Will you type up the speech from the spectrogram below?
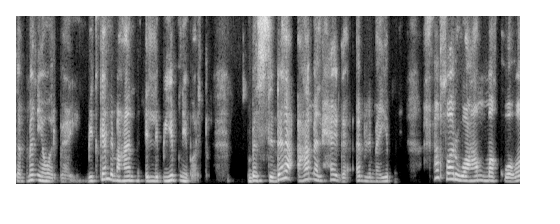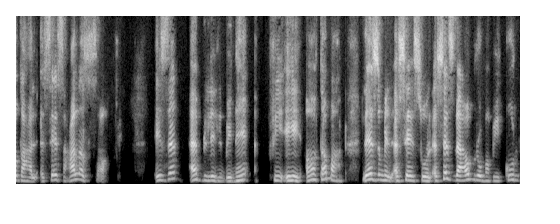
48 بيتكلم عن اللي بيبني برضه. بس ده عمل حاجة قبل ما يبني. حفر وعمق ووضع الأساس على الصخر. إذا قبل البناء في إيه؟ آه طبعا لازم الأساس والأساس ده عمره ما بيكون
